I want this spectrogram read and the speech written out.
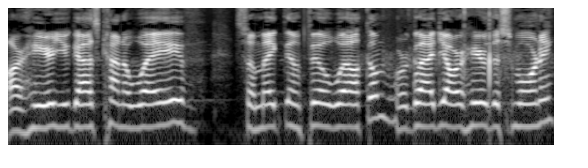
are here. You guys kind of wave, so make them feel welcome. We're glad y'all are here this morning.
